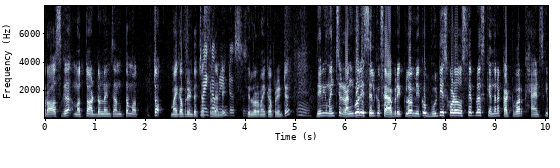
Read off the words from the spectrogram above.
క్రాస్గా మొత్తం అడ్డం లైన్స్ అంతా మొత్తం మైకా ప్రింట్ వచ్చేస్తుందండి. Silver mica print. దీనికి మంచి రంగోలీ సిల్క్ ఫ్యాబ్రిక్లో మీకు బూటీస్ కూడా వస్తాయి ప్లస్ కింద కట్ వర్క్ హ్యాండ్స్కి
